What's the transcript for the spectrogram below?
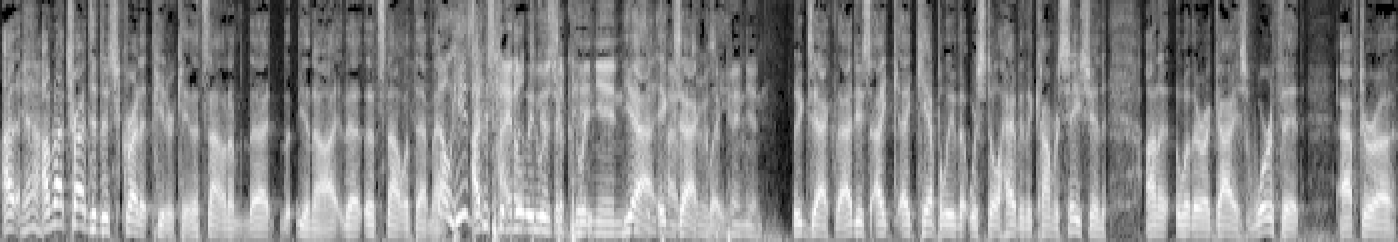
I, yeah. I'm not trying to discredit Peter King. That's not what I'm. That you know, I, that, that's not what that meant. No, he's I entitled to his disagree. opinion. Yeah, exactly. Opinion. Exactly. I just I, I can't believe that we're still having the conversation on a, whether a guy is worth it after a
